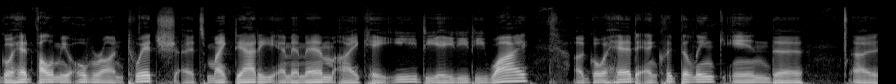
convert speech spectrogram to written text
go ahead, follow me over on Twitch. It's Mike Daddy, M M M I K E D A D D Y. Uh, go ahead and click the link in the uh,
